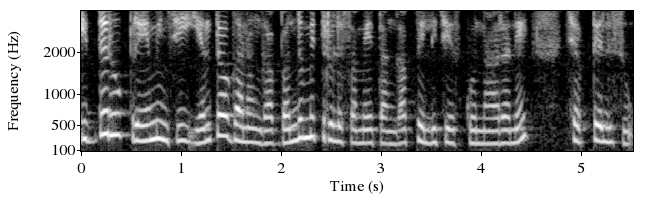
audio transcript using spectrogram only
ఇద్దరూ ప్రేమించి ఎంతో ఘనంగా బంధుమిత్రుల సమేతంగా పెళ్ళి చేసుకున్నారని చెప్ తెలుసు.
